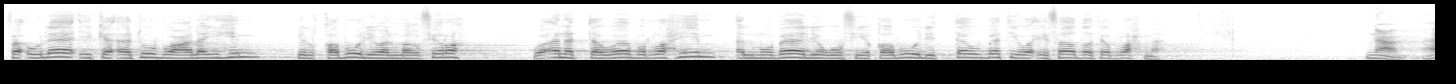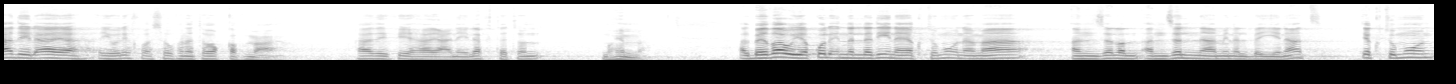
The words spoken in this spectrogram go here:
فأولئك أتوب عليهم بالقبول والمغفرة وأنا التواب الرحيم المبالغ في قبول التوبة وإفاضة الرحمة. نعم هذه الآية أيها الإخوة سوف نتوقف معها. هذه فيها يعني لفتة مهمة. البيضاوي يقول إن الذين يكتمون ما انزل أنزلنا من البينات يكتمون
